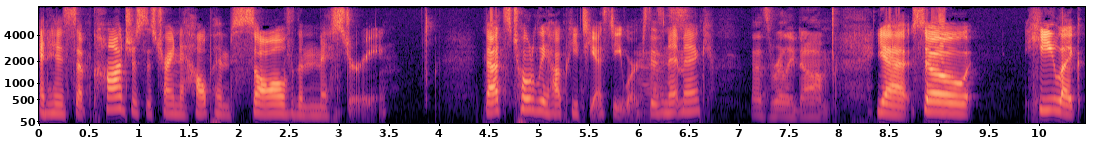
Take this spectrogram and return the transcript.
and his subconscious is trying to help him solve the mystery. That's totally how PTSD works, isn't it, Mick? That's really dumb. Yeah, so he like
